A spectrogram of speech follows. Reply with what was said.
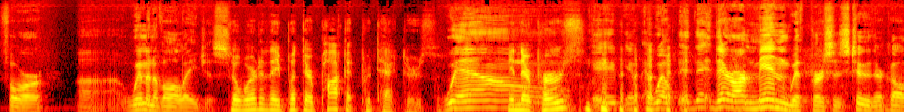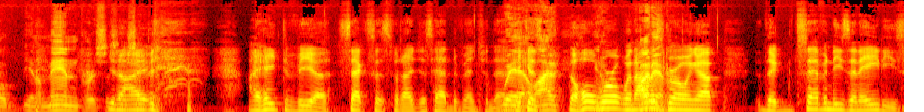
for uh, women of all ages. So where do they put their pocket protectors? Well, in their purse. it, it, well, it, there are men with purses too. They're called, you know, man purses. You know, I, I hate to be a sexist, but I just had to mention that well, because I, the whole world, know, when whatever. I was growing up, the 70s and 80s,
